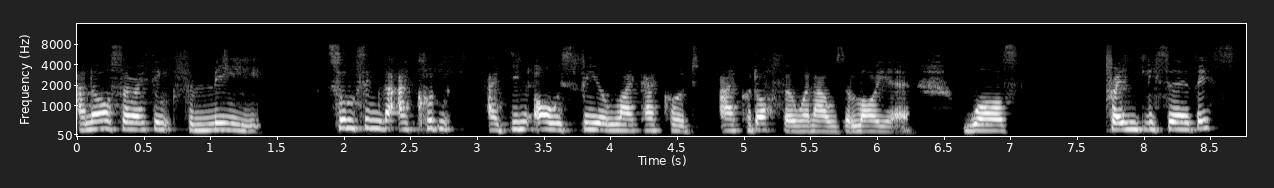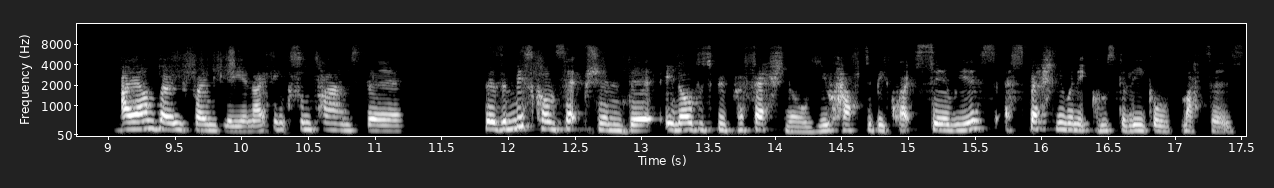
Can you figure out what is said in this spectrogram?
And also, I think for me, something that I couldn't, I didn't always feel like I could, I could offer when I was a lawyer was friendly service. I am very friendly, and I think sometimes the there's a misconception that in order to be professional, you have to be quite serious, especially when it comes to legal matters.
